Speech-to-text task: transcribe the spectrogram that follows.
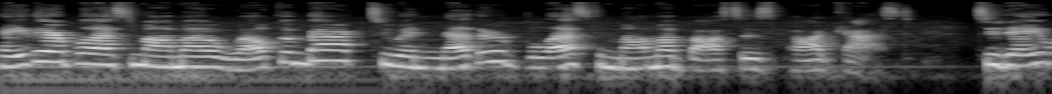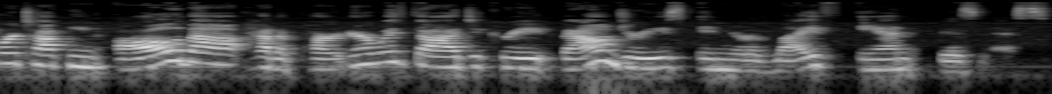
Hey there, Blessed Mama. Welcome back to another Blessed Mama Bosses podcast. Today, we're talking all about how to partner with God to create boundaries in your life and business.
